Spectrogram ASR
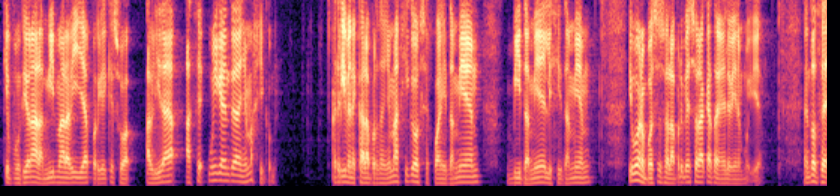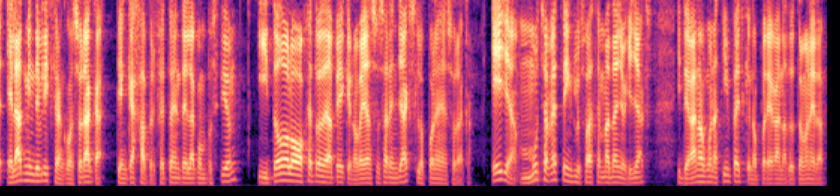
que funciona a las mil maravillas, porque es que su habilidad hace únicamente daño mágico. Riven escala por daño mágico, Sejuani también, Vi también, Lisi también. Y bueno, pues eso, la propia Soraka también le viene muy bien. Entonces, el admin de Blitzcrank con Soraka te encaja perfectamente en la composición y todos los objetos de AP que no vayas a usar en Jax los pones en Soraka. Ella muchas veces incluso hace más daño que Jax y te gana algunas teamfights que no puede ganar de otra manera.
